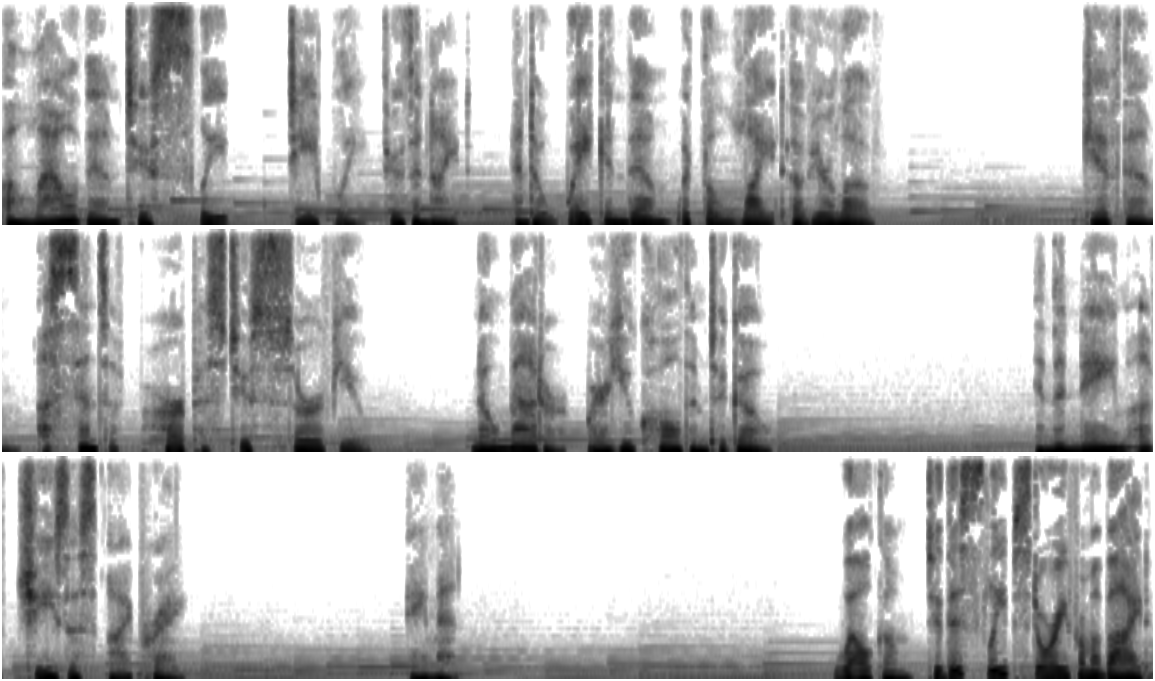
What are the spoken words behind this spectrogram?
Allow them to sleep deeply through the night and awaken them with the light of your love. Give them a sense of purpose to serve you, no matter where you call them to go. In the name of Jesus, I pray. Amen. Welcome to this sleep story from Abide,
